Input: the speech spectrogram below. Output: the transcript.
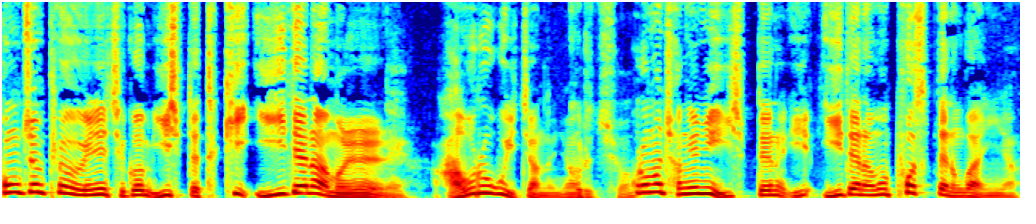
홍준표 의원이 지금 20대 특히 이대남을 네. 아우르고 있지 않느냐. 그렇죠. 그러면 당연히 20대는 이- 이대남은 포섭되는 거 아니냐.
